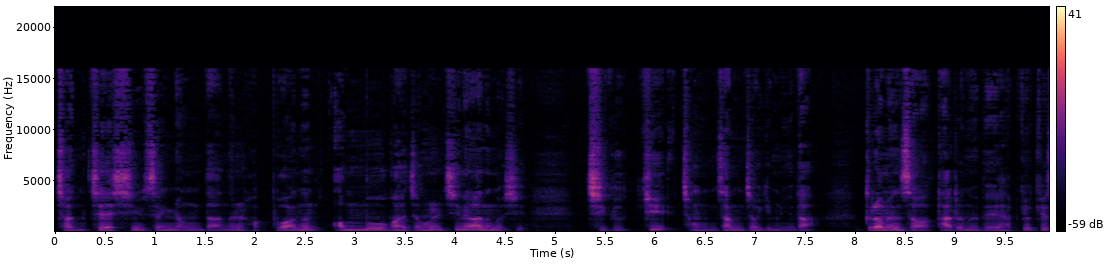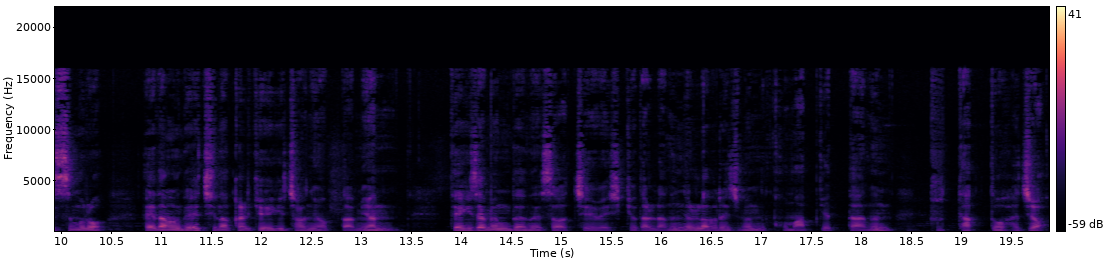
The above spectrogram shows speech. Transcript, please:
전체 신입생 명단을 확보하는 업무 과정을 진행하는 것이 지극히 정상적입니다. 그러면서 다른 의대에 합격했으므로 해당 의대에 진학할 계획이 전혀 없다면 대기자 명단에서 제외시켜 달라는 연락을 해주면 고맙겠다는 부탁도 하죠.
